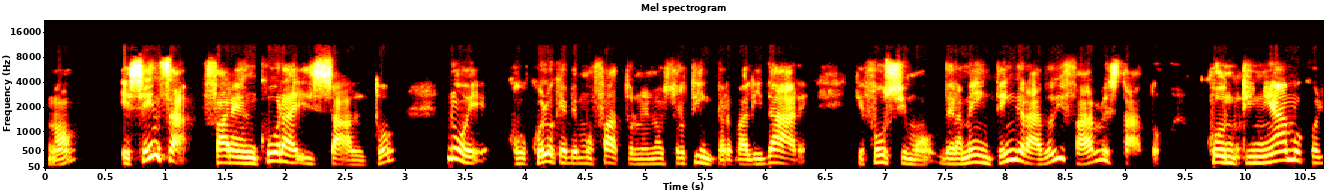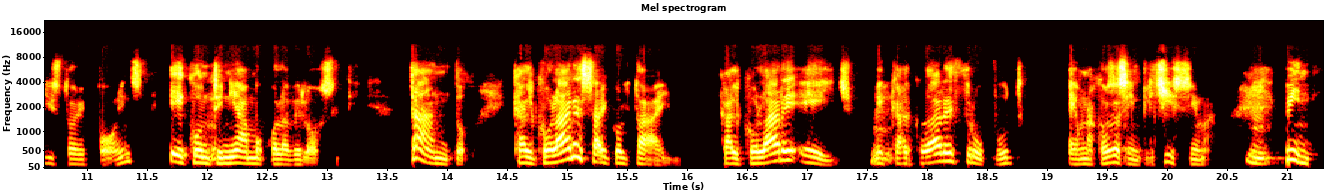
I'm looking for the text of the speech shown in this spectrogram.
no? E senza fare ancora il salto, noi con quello che abbiamo fatto nel nostro team per validare che fossimo veramente in grado di farlo è stato continuiamo con gli story points e continuiamo con la velocity. Tanto calcolare cycle time, calcolare age mm. e calcolare throughput è una cosa semplicissima. Mm. Quindi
